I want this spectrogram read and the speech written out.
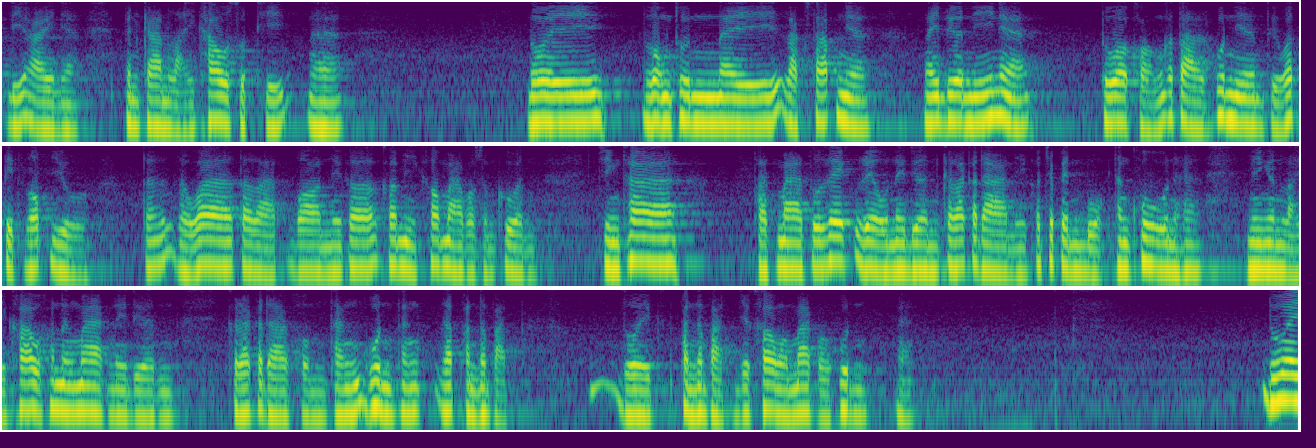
FDI เนี่ยเป็นการไหลเข้าสุทธินะฮะโดยลงทุนในหลักทรัพย์เนี่ยในเดือนนี้เนี่ยตัวของตลาดหุ้นเนี่ยถือว่าติดลบอยู่ แต่แต่ว่าตลาดบอลเนี่ยก็ก็มีเข้ามาพอสมควร จริงถ้า ถัดมาตัวเลขเร็วในเดือนกรกฎาเนี่ยก็จะเป็นบวกทั้งคู่นะฮะ มีเงินไหลเข้าค่อนข้างมากในเดือนกรกฎาคมทั้งหุ้นทั้งและพันธบัตร โดยพันธบัตรจะเข้ามามากกว่าหุ้นนะด้วย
